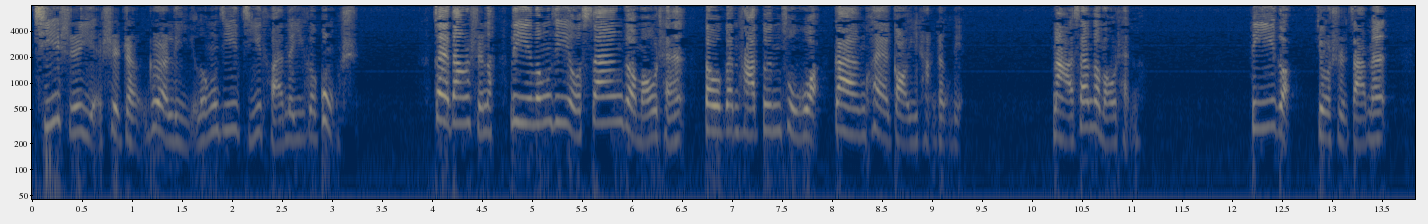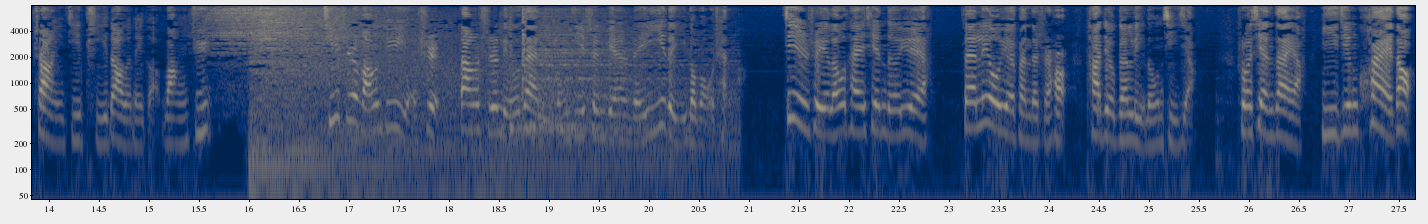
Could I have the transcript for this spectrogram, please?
其实也是整个李隆基集团的一个共识。在当时呢，李隆基有三个谋臣都跟他敦促过，赶快搞一场政变。哪三个谋臣呢？第一个就是咱们上一集提到的那个王居。其实王居也是当时留在李隆基身边唯一的一个谋臣了。近水楼台先得月，在六月份的时候，他就跟李隆基讲说：“现在呀，已经快到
